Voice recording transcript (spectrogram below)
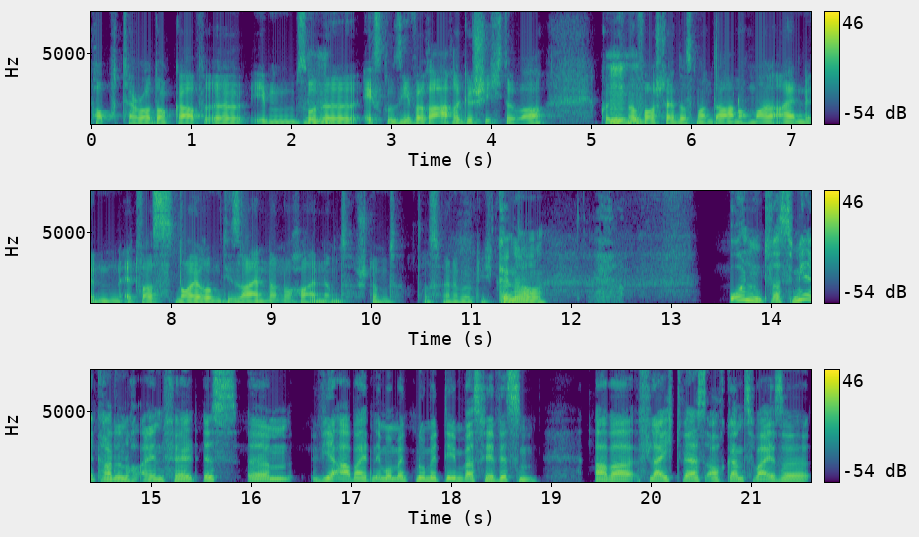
Pop Terror Dog gab, äh, eben so mhm. eine exklusive, rare Geschichte war. Könnte mhm. ich mir mhm. vorstellen, dass man da nochmal einen in etwas neuerem Design dann noch einnimmt. Stimmt, das wäre eine Möglichkeit. Genau. Und was mir gerade noch einfällt, ist, ähm, wir arbeiten im Moment nur mit dem, was wir wissen. Aber vielleicht wäre es auch ganz weise,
